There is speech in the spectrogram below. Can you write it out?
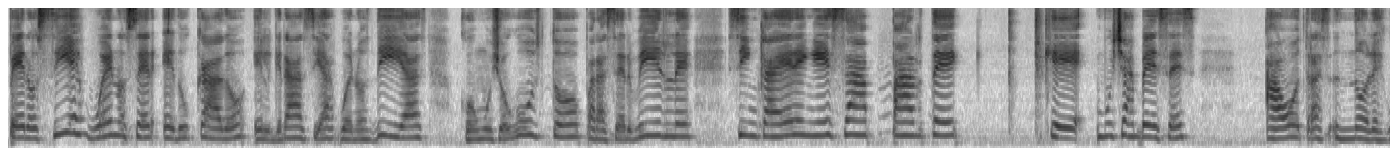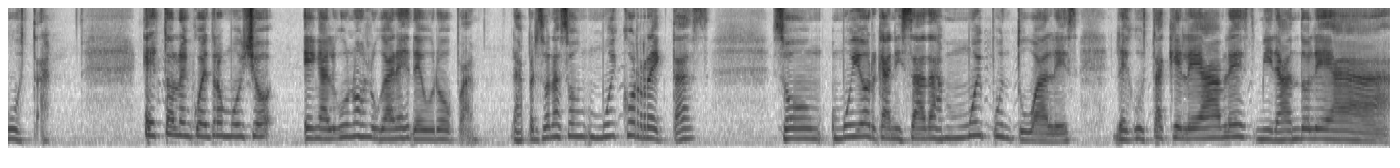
Pero sí es bueno ser educado, el gracias, buenos días, con mucho gusto, para servirle, sin caer en esa parte que muchas veces a otras no les gusta. Esto lo encuentro mucho en algunos lugares de Europa. Las personas son muy correctas, son muy organizadas, muy puntuales. Les gusta que le hables mirándole a,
